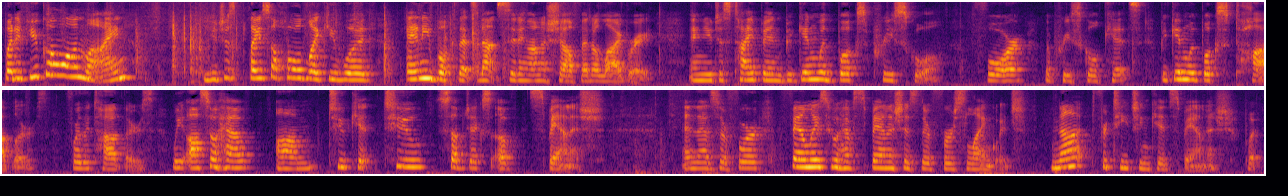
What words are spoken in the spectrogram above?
but if you go online, you just place a hold like you would any book that's not sitting on a shelf at a library. And you just type in Begin with Books Preschool for the preschool kits. Begin with Books Toddlers for the toddlers. We also have um, two, kit, two subjects of Spanish. And those are for families who have Spanish as their first language not for teaching kids Spanish, but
